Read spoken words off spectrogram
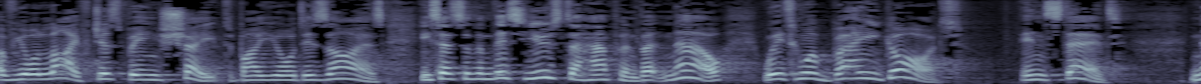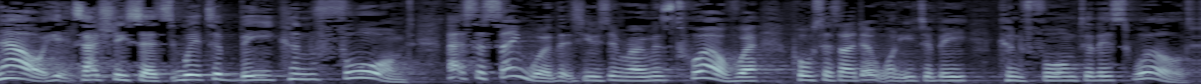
of your life just being shaped by your desires. He says to them, This used to happen, but now we're to obey God instead. Now it actually says we're to be conformed. That's the same word that's used in Romans 12, where Paul says, I don't want you to be conformed to this world.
